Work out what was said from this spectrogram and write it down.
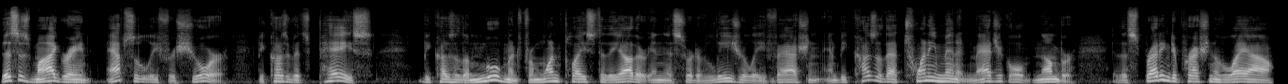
this is migraine absolutely for sure because of its pace, because of the movement from one place to the other in this sort of leisurely fashion, and because of that 20 minute magical number. The spreading depression of Leão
